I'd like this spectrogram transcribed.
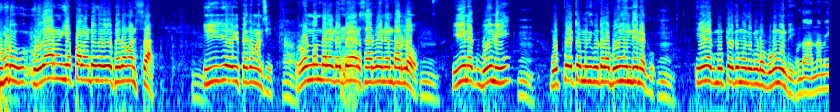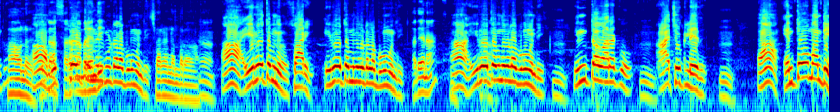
ఇప్పుడు ఉదాహరణకు చెప్పాలంటే పెద్ద మనిషి సార్. ఈ పెద్ద మనిషి. రెండు వందల డెబ్బై ఆరు సర్వే నెంబర్లో ఈయనకు భూమి ముప్పై తొమ్మిది గుంటల భూమి ఉంది ఈయనకు. ఈయనకు ముప్పై తొమ్మిది గుంటల భూమి ఉంది. అన్న మీకు? ముప్పై నెంబర్ తొమ్మిది గుంటల భూమి ఉంది. సరే నెంబర్ ఇరవై తొమ్మిది సారీ ఇరవై తొమ్మిది గుంటల భూమి ఉంది. అదేనా? ఆ, ఇరవై తొమ్మిది గుంటల భూమి ఉంది. ఇంతవరకు ఆచూకు లేదు. ఎంతో మంది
